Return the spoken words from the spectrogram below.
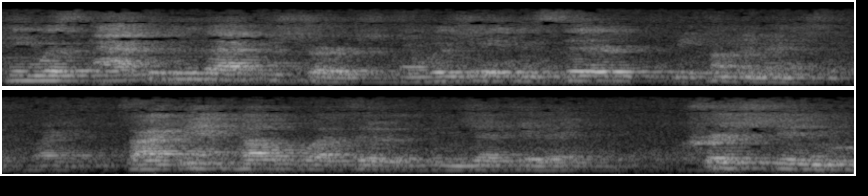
he was active in the Baptist Church, in which he had considered becoming a minister. Right? So I can't help but to inject here that Christian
